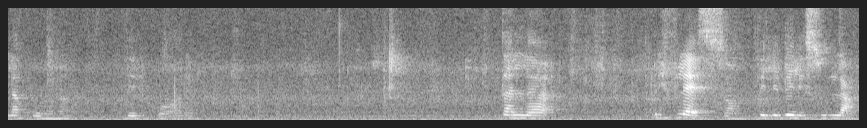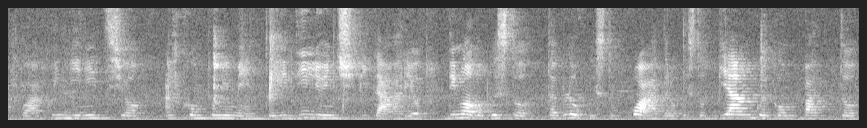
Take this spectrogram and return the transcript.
lacuna del cuore. Dal riflesso delle vele sull'acqua, quindi inizio il componimento, l'idillio incipitario, di nuovo questo tableau, questo quadro, questo bianco e compatto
